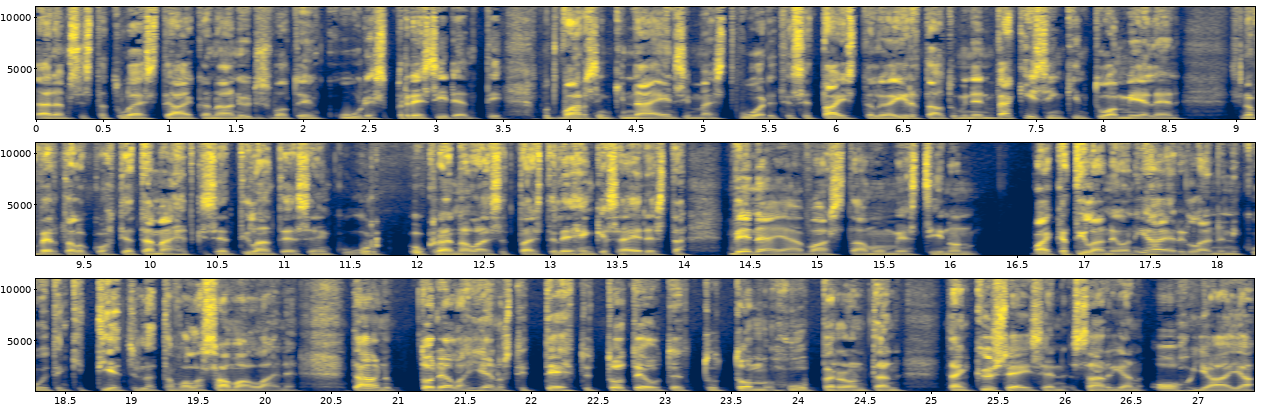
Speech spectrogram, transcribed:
Adamsista tulee sitten aikanaan Yhdysvaltojen kuudes presidentti. Mutta varsinkin nämä ensimmäiset vuodet ja se taistelu ja irtautuminen väkisinkin tuo mieleen siinä on vertailukohtia tämänhetkiseen tilanteeseen, kun ukrainalaiset taistelee henkensä edestä Venäjää vastaan. Mun mielestä siinä on vaikka tilanne on ihan erilainen, niin kuitenkin tietyllä tavalla samanlainen. Tämä on todella hienosti tehty, toteutettu. Tom Hooper on tämän, tämän kyseisen sarjan ohjaaja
